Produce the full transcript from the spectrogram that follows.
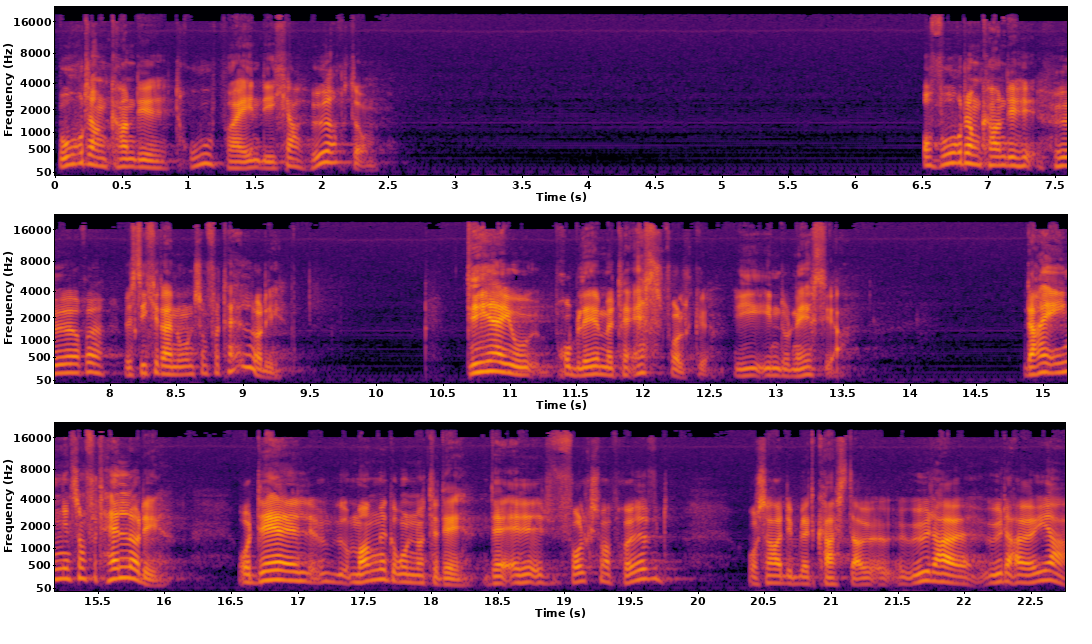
Hvordan kan de tro på en de ikke har hørt om? Og hvordan kan de høre hvis ikke det er noen som forteller dem? Det er jo problemet til S-folket i Indonesia. Det er ingen som forteller dem. Og Det er mange grunner til det. Det er folk som har prøvd, og så har de blitt kasta ut, ut, av øya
